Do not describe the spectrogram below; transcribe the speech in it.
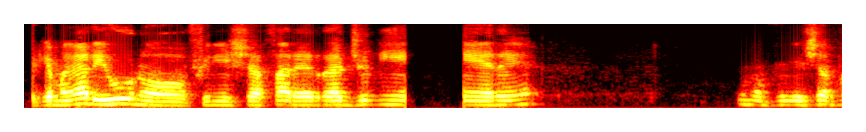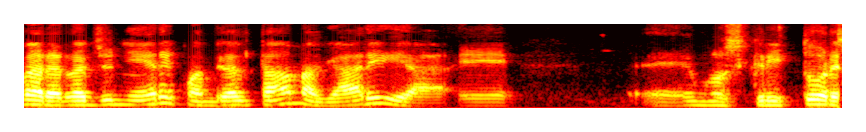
Perché magari uno finisce a fare il ragioniere, uno finisce a fare il ragioniere quando in realtà magari è, è uno scrittore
